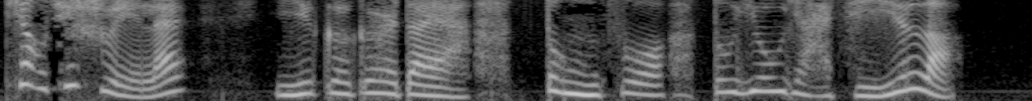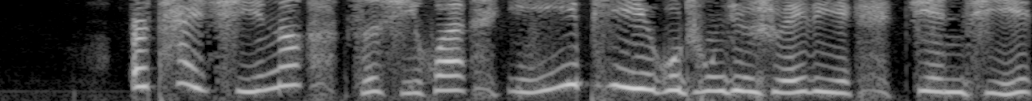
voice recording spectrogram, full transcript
跳起水来。一个个的呀，动作都优雅极了，而泰奇呢，则喜欢一屁股冲进水里，溅起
